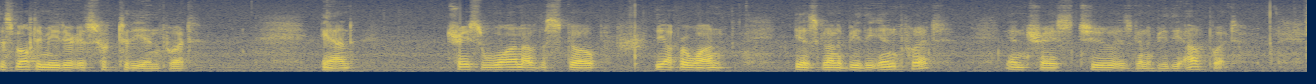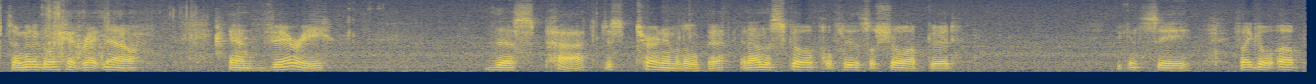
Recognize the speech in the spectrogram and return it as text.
this multimeter is hooked to the input and trace one of the scope, the upper one, is going to be the input and trace 2 is going to be the output. So I'm going to go ahead right now and vary this pot, just turn him a little bit, and on the scope, hopefully this will show up good. You can see if I go up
